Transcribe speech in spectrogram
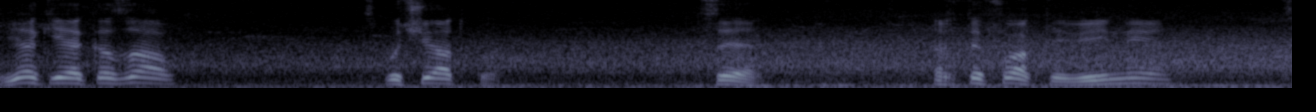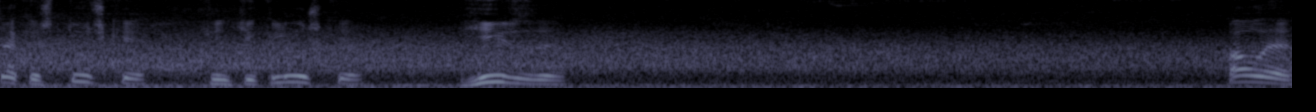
як я казав спочатку, це артефакти війни, всякі штучки, фінтіклюшки, гільзи. Але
